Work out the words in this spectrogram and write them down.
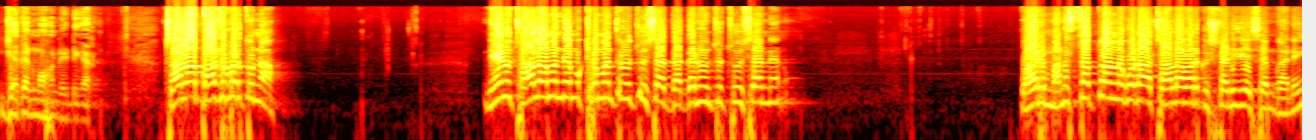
జగన్మోహన్ రెడ్డి గారు. చాలా బాధపడుతున్నా. నేను చాలామంది ముఖ్యమంత్రులు చూశా దగ్గర నుంచి చూశాను నేను. వారి మనస్తత్వాలను కూడా చాలా వరకు స్టడీ చేశాం కానీ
